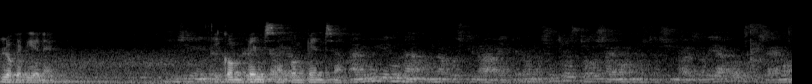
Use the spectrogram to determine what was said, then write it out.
lo que tiene. Sí Y compensa, compensa. A mí me viene una, una cuestión a la mente. ¿no? Nosotros todos sabemos nuestros signos del zodiaco, porque sabemos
